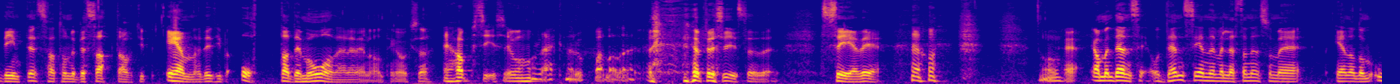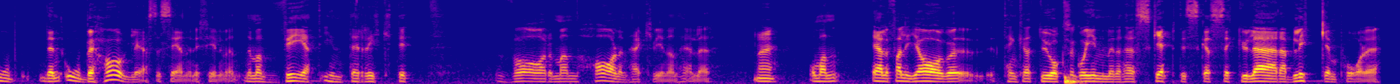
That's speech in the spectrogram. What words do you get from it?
det är inte så att hon är besatt av typ en, det är typ åtta demoner eller någonting också. Ja, precis. Jo, hon räknar upp alla där. Precis. CV. Ja. Eh, Ja, men den, och den scenen är väl nästan den som är en av de o, den obehagligaste scenen i filmen. När man vet inte riktigt var man har den här kvinnan heller. Nej. Och man, i alla fall jag, och tänker att du också går in med den här skeptiska sekulära blicken på det.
